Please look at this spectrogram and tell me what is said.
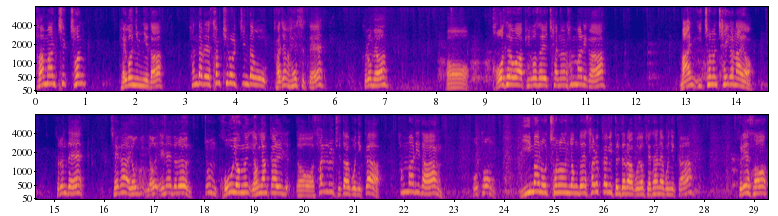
47,100원입니다. 한 달에 3kg를 찐다고 가정했을 때 그러면 어 거세와 비거세의 차는 한 마리가 12,000원 차이가 나요. 그런데 제가 여기 여, 얘네들은 좀 고영양가 어, 사료를 주다 보니까 한 마리당 보통 25,000원 정도의 사료값이 들더라고요. 계산해 보니까. 그래서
